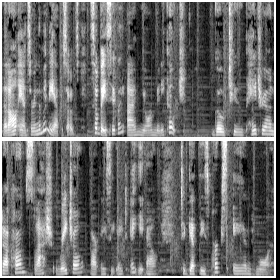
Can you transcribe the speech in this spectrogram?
that I'll answer in the mini episodes. So basically, I'm your mini coach. Go to patreon.com slash Rachael, R-A-C-H-A-E-L, to get these perks and more.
